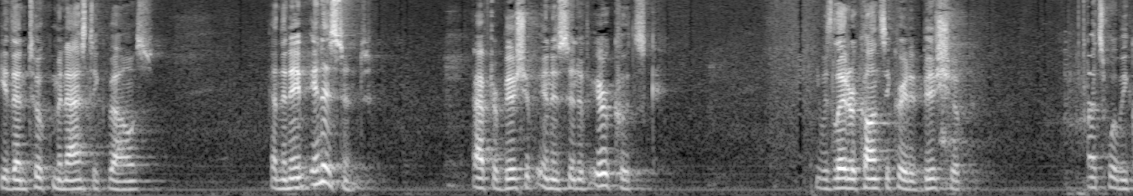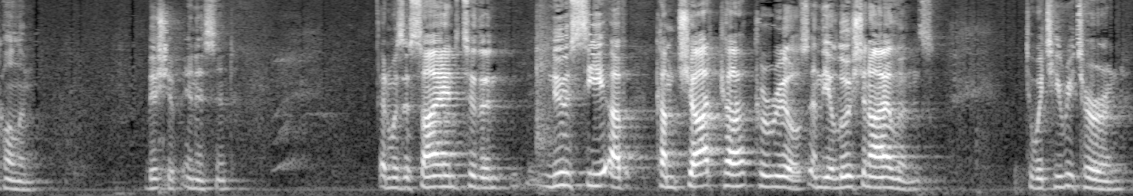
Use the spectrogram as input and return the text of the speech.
he then took monastic vows. And the name Innocent, after Bishop Innocent of Irkutsk. He was later consecrated bishop. That's why we call him Bishop Innocent. And was assigned to the new see of Kamchatka Kurils and the Aleutian Islands, to which he returned,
